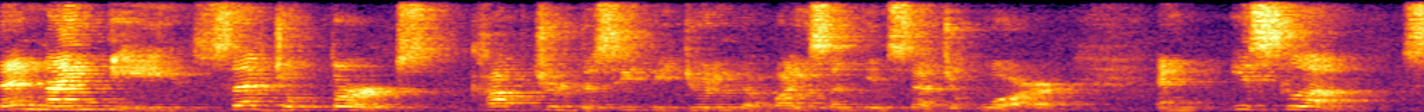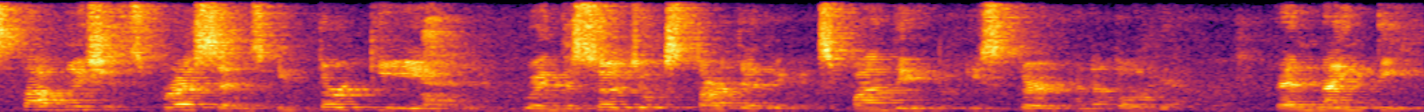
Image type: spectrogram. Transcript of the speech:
1090, Seljuk Turks captured the city during the Byzantine Seljuk War, and Islam established its presence in Turkey when the Seljuk started expanding to eastern Anatolia. 1090.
